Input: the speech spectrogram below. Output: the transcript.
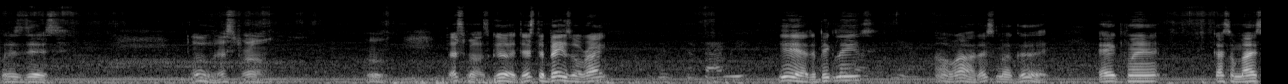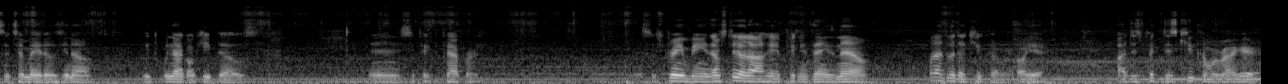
What is this? Oh, that's strong. Mm. That smells good. That's the basil, right? The, the leaves? Yeah, the big leaves? Yeah. Oh, wow, that smells good. Eggplant. Got some nicer tomatoes, you know. We, we're not going to keep those. And she picked the peppers. Some string beans. I'm still out here picking things now. What I do with that cucumber? Oh, yeah. I just picked this cucumber right here.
